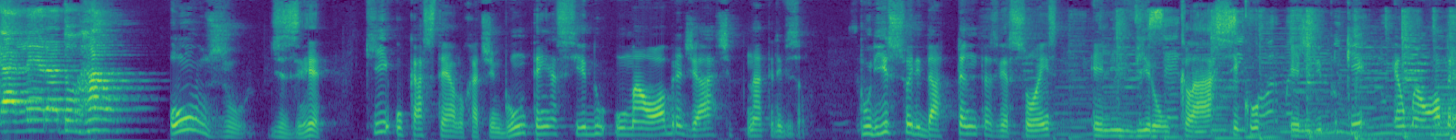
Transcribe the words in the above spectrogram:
Galera do Raul. Ouso dizer que o Castelo Ratimbum tenha sido uma obra de arte na televisão. Por isso ele dá tantas versões, ele virou um clássico, ele porque é uma obra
